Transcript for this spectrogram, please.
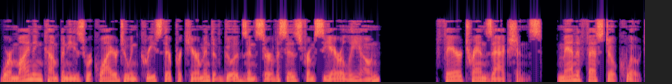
Were mining companies required to increase their procurement of goods and services from Sierra Leone? Fair transactions. Manifesto quote.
